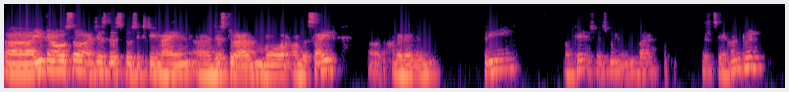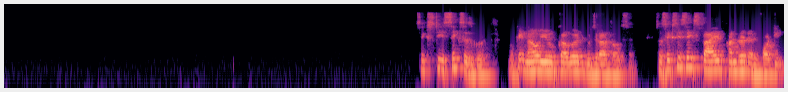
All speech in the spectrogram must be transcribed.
uh, you can also adjust this to 69 uh, just to have more on the side uh, 103 okay so it's going back let's say 100 66 is good. Okay, now you covered Gujarat also. So 66, 540.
